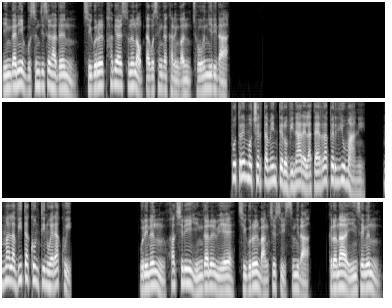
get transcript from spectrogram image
인간이 무슨 짓을 하든 지구를 파괴할 수는 없다고 생각하는 건 좋은 일이다. Potremmo certamente rovinare la Terra per gli umani. Ma la vita continuerà qui. 우리는 확실히 인간을 위해 지구를 망칠 수 있습니다. 그러나 인생은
